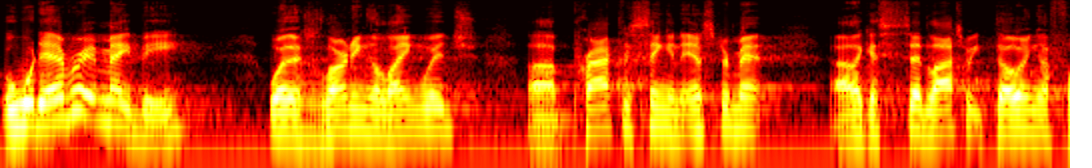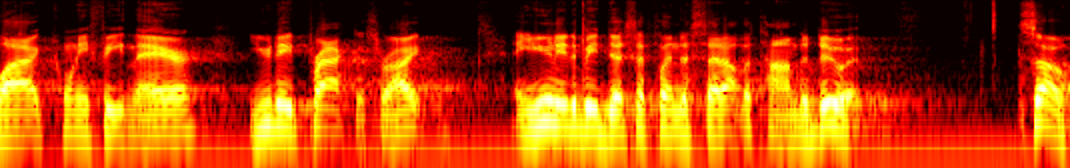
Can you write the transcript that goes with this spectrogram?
or whatever it may be, whether it's learning a language, uh, practicing an instrument, uh, like I said last week, throwing a flag 20 feet in the air, you need practice, right? And you need to be disciplined to set out the time to do it. So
